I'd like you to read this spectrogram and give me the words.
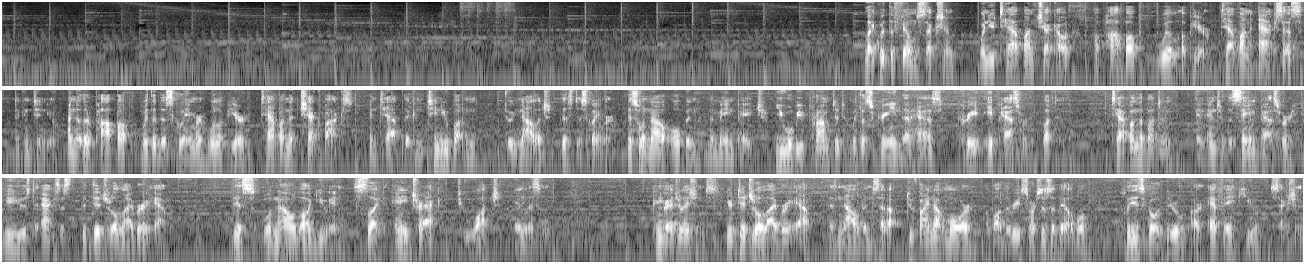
Like with the film section, when you tap on checkout, a pop-up will appear. Tap on Access to continue. Another pop-up with a disclaimer will appear. Tap on the checkbox and tap the Continue button to acknowledge this disclaimer. This will now open the main page. You will be prompted with a screen that has Create a Password button. Tap on the button and enter the same password you used to access the digital library app. This will now log you in. Select any track to watch and listen. Congratulations, your digital library app has now been set up. To find out more about the resources available, please go through our FAQ section.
